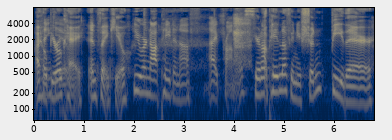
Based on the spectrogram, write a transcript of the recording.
I hope you're you. okay and thank you. You are not paid enough. I promise. You're not paid enough and you shouldn't be there.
